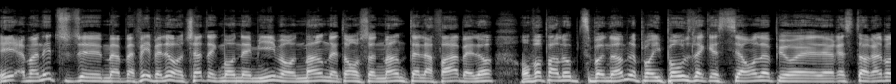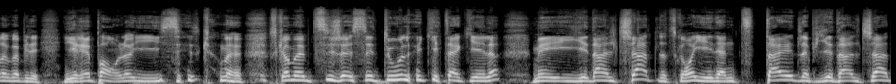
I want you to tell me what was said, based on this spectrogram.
Et à un moment donné, tu ma, ma fille, ben là, on chatte avec mon ami, mais on demande, mettons, on se demande telle affaire, ben là, on va parler au petit bonhomme, là, puis on y pose la question, là, puis euh, le restaurant, quoi, puis il, répond, là, il, c'est comme un, c'est comme un petit je sais tout, là, qui est, qui est là. Mais il est dans le chat, là, tu comprends? Il est dans une petite tête, là, puis il est dans le chat.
